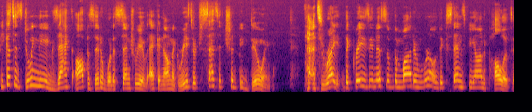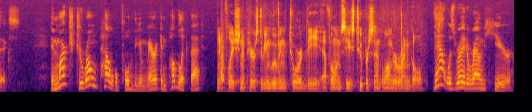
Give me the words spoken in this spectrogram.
because it's doing the exact opposite of what a century of economic research says it should be doing. That's right, the craziness of the modern world extends beyond politics. In March, Jerome Powell told the American public that Inflation appears to be moving toward the FOMC's 2% longer run goal. That was right around here,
